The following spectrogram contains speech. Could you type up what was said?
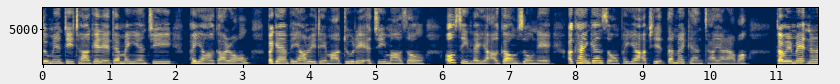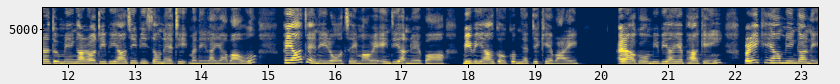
တုမင်းတီထားခဲ့တဲ့ဓမယံကြီးဖျားကတော့ပကံဖျားတွေထဲမှာဒုတဲ့အကြီးမားဆုံးအုပ်စီလက်ရအကောင်ဆုံးနဲ့အခိုင်ကန့်ဆုံးဖျားအဖြစ်သတ်မှတ်ခံထားရတာပါ။ဒါပေမဲ့နရတုမင်းကတော့ဒီဖျားကြီးပြီးဆုံးတဲ့အထိမနေလိုက်ရပါဘူး။ဖျားတယ်နေတော့အချိန်မှာပဲအိန္ဒိယနယ်ပါမိဖျားကိုကုမြတ်ပစ်ခဲ့ပါတယ်။ အဲ့ဒါကိုမိဖုရားရဲ့ဖခင်ပရိခယာမင်းကနေ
